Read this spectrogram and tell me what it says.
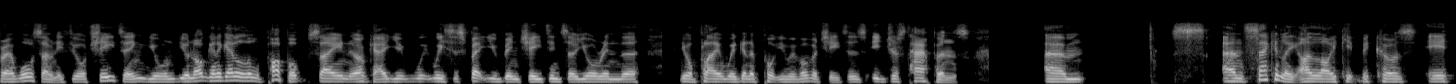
Warfare Warzone. If you're cheating, you're you're not going to get a little pop up saying, "Okay, you, we, we suspect you've been cheating, so you're in the you're playing. We're going to put you with other cheaters." It just happens. Um, and secondly, I like it because it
